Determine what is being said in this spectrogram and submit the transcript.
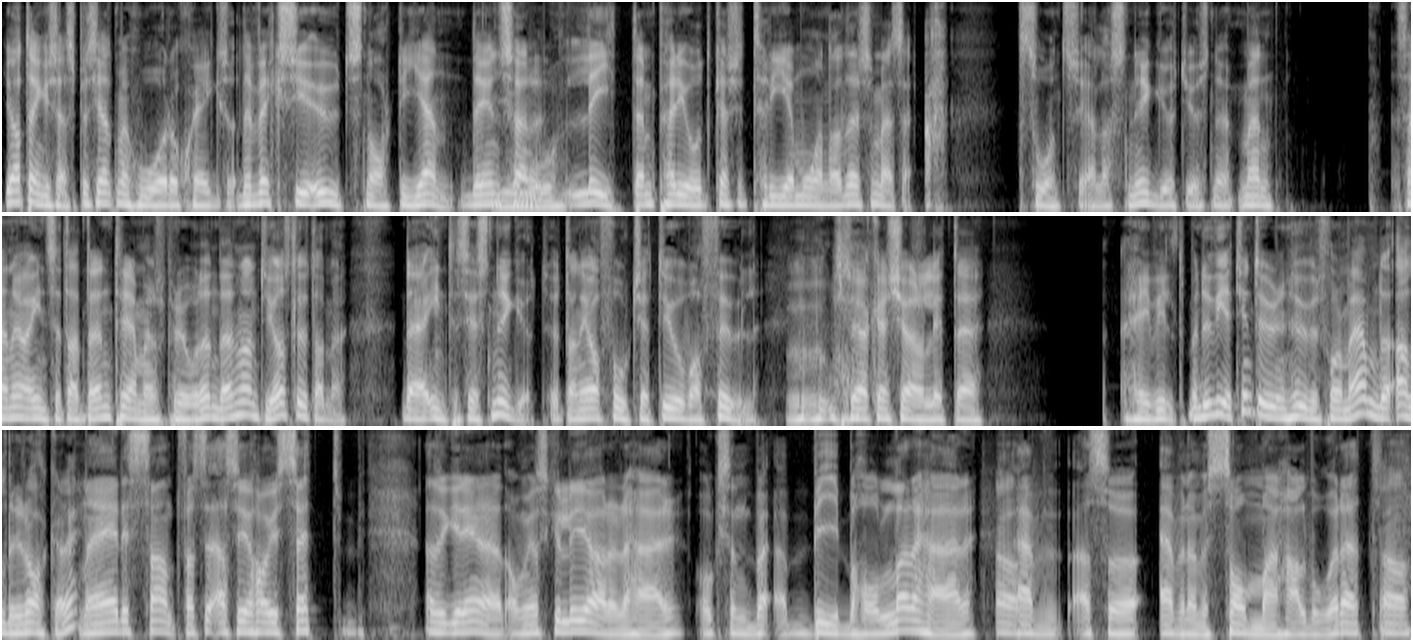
jag tänker så här, speciellt med hår och skägg, så, det växer ju ut snart igen. Det är en sån liten period, kanske tre månader som är så här, ah, såg inte så jävla snygg ut just nu. Men sen har jag insett att den tre månadersperioden, den har inte jag slutat med. Där jag inte ser snygg ut, utan jag fortsätter ju att vara ful. Mm. Så jag kan köra lite hej vilt. Men du vet ju inte hur din huvudform är om du aldrig rakar dig. Nej det är sant, fast alltså, jag har ju sett, alltså grejen är att om jag skulle göra det här och sen be- bibehålla det här Ja. äv, alltså, även över sommarhalvåret, Ja.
